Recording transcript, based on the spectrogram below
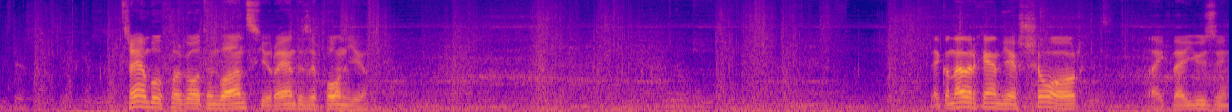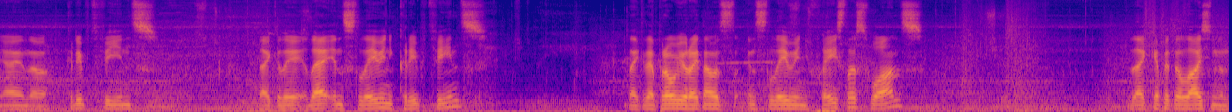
Let the living Tremble, forgotten ones, your end is upon you. Like on the other hand, yeah, sure, like they're using, I know, crypt fiends. Like they they're enslaving crypt fiends. Like they're probably right now it's enslaving faceless ones. They're capitalizing on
